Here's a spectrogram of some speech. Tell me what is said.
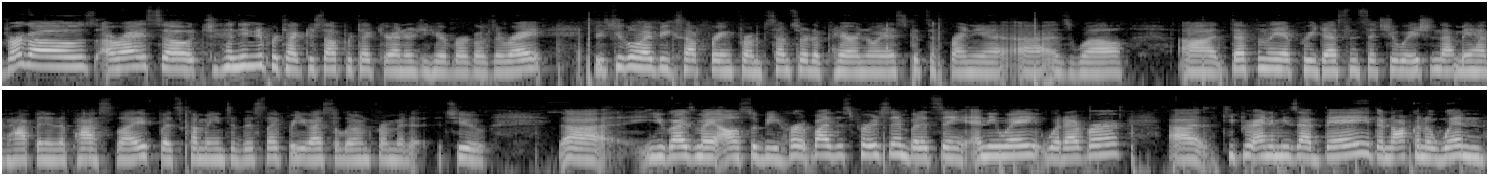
Virgos, all right? So continue to protect yourself, protect your energy here, Virgos, all right? These people might be suffering from some sort of paranoia, schizophrenia uh, as well. Uh, definitely a predestined situation that may have happened in the past life, but it's coming into this life for you guys to learn from it too. Uh, you guys might also be hurt by this person, but it's saying anyway, whatever. Uh, keep your enemies at bay. They're not going to win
